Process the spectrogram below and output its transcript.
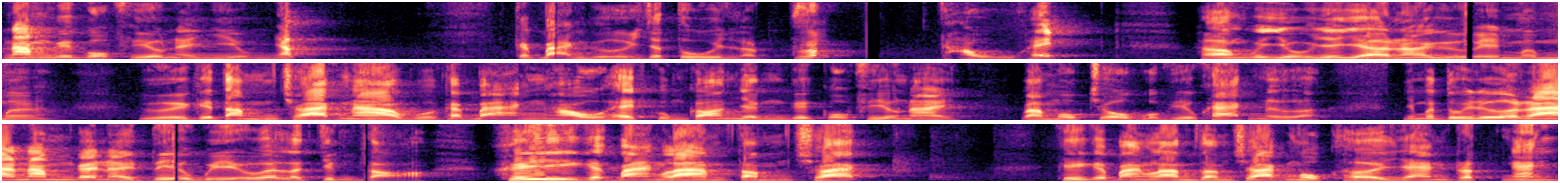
Năm cái cổ phiếu này nhiều nhất. Các bạn gửi cho tôi là rất hầu hết. Không ví dụ bây giờ nó gửi mà, mà gửi cái tầm soát nào của các bạn hầu hết cũng có những cái cổ phiếu này và một số cổ phiếu khác nữa. Nhưng mà tôi đưa ra năm cái này tiêu biểu là chứng tỏ khi các bạn làm tầm soát khi các bạn làm tầm soát một thời gian rất ngắn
